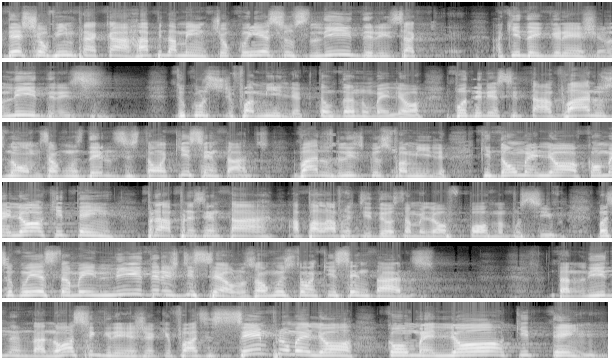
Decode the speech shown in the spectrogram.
deixa eu vir para cá rapidamente. Eu conheço os líderes aqui, aqui da igreja, líderes do curso de família que estão dando o melhor. Poderia citar vários nomes, alguns deles estão aqui sentados. Vários líderes curso de família que dão o melhor, com o melhor que tem para apresentar a palavra de Deus da melhor forma possível. Mas eu conheço também líderes de células, alguns estão aqui sentados. Da, da nossa igreja que fazem sempre o melhor com o melhor que tem.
